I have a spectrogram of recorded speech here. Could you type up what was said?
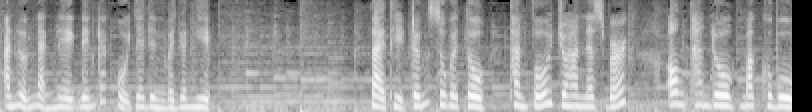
ảnh hưởng nặng nề đến các hộ gia đình và doanh nghiệp. Tại thị trấn Soweto, thành phố Johannesburg, ông Thando Makubu,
